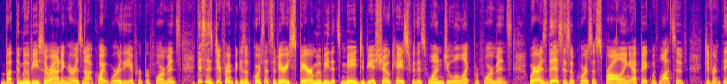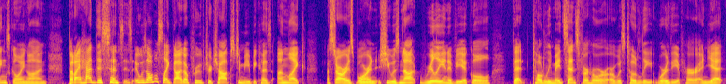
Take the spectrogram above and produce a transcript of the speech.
but the movie surrounding her is not quite worthy of her performance. This is different because, of course, that's a very spare movie that's made to be a showcase for this one jewel like performance. Whereas this is, of course, a sprawling epic with lots of different things going on. But I had this sense, it was almost like Gaga proved her chops to me because unlike A Star is Born, she was not really in a vehicle that totally made sense for her or was totally worthy of her, and yet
